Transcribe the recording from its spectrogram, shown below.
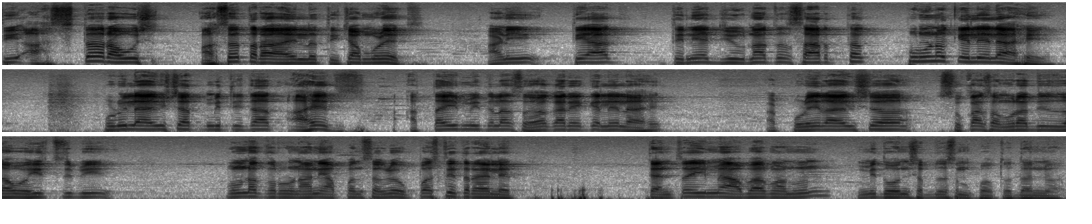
ती हसतं राहू हसत राहिलं तिच्यामुळेच. आणि ते आज तिने जीवनाचं सार्थक पूर्ण केलेलं आहे. पुढील आयुष्यात मी तिच्यात आहेच. आत्ताही मी तिला सहकार्य केलेलं आहे. पुढील आयुष्य सुखासमृद्धी जावं हीच मी पूर्ण करून आणि आपण सगळे उपस्थित राहिलेत. त्यांचंही मी आभार मानून मी दोन शब्द संपवतो. धन्यवाद.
